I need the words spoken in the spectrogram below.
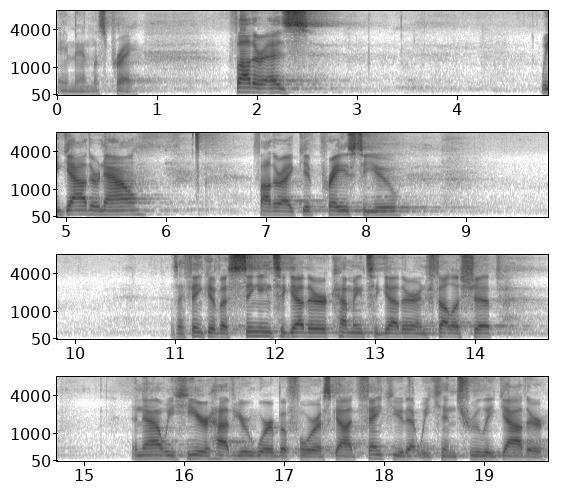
Amen. Let's pray. Father, as we gather now, Father, I give praise to you. As I think of us singing together, coming together in fellowship, and now we hear, have your word before us. God, thank you that we can truly gather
